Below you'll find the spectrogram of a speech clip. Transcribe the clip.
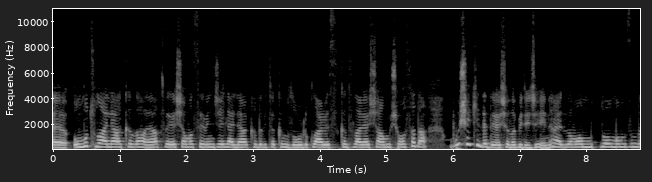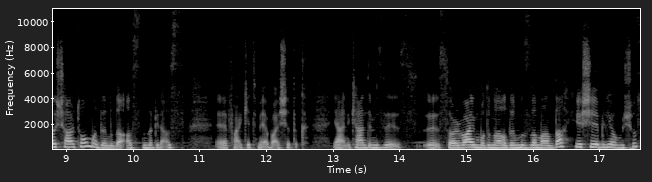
e, umutla alakalı, hayat ve yaşama sevinciyle alakalı bir takım zorluklar ve sıkıntılar yaşanmış olsa da bu şekilde de yaşanabileceğini, her zaman mutlu olmamızın da şart olmadığını da aslında biraz e, fark etmeye başladık. Yani kendimizi e, survive moduna aldığımız zaman da yaşayabiliyormuşuz.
